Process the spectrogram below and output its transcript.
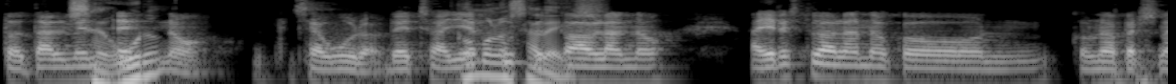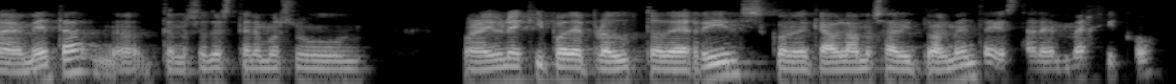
totalmente ¿Seguro? no, seguro. De hecho, ayer ¿Cómo lo sabéis? hablando, ayer estuve hablando con, con, una persona de Meta. Nosotros tenemos un, bueno, hay un equipo de producto de Reels con el que hablamos habitualmente, que están en México,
